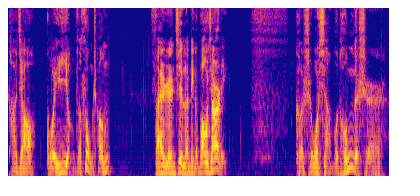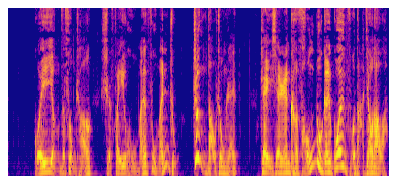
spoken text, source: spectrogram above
他叫鬼影子宋城。三人进了那个包间里，可是我想不通的是，鬼影子宋城是飞虎门副门主，正道中人，这些人可从不跟官府打交道啊。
